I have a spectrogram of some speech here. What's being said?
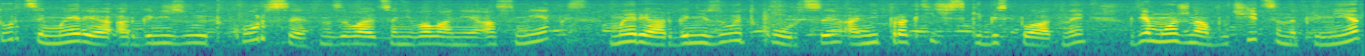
Турции мэрия организует курсы, называются они в Алании Асмек. Мэрия организует курсы, они практически бесплатные, где можно обучиться, например,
